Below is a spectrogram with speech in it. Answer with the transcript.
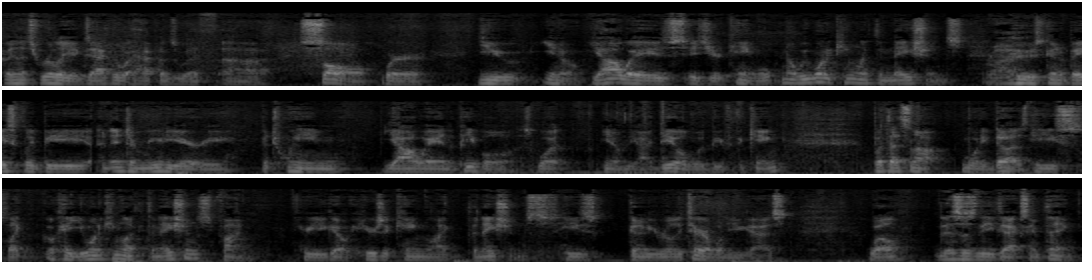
I mean, that's really exactly what happens with uh, Saul, where you you know Yahweh is is your king. Well, no, we want a king like the nations, right. who's going to basically be an intermediary between Yahweh and the people. Is what you know the ideal would be for the king, but that's not what he does. He's like, okay, you want a king like the nations? Fine, here you go. Here's a king like the nations. He's going to be really terrible to you guys. Well, this is the exact same thing.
